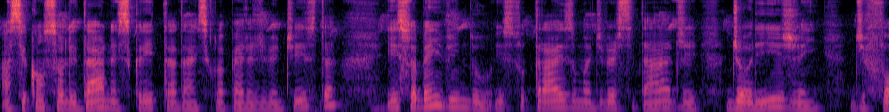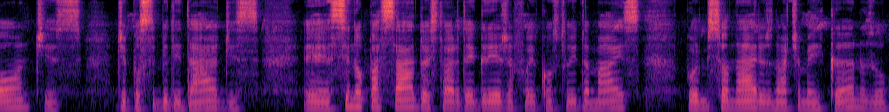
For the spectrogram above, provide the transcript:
a se consolidar na escrita da Enciclopédia Adventista. Isso é bem-vindo, isso traz uma diversidade de origem, de fontes, de possibilidades. Eh, se no passado a história da igreja foi construída mais por missionários norte-americanos ou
